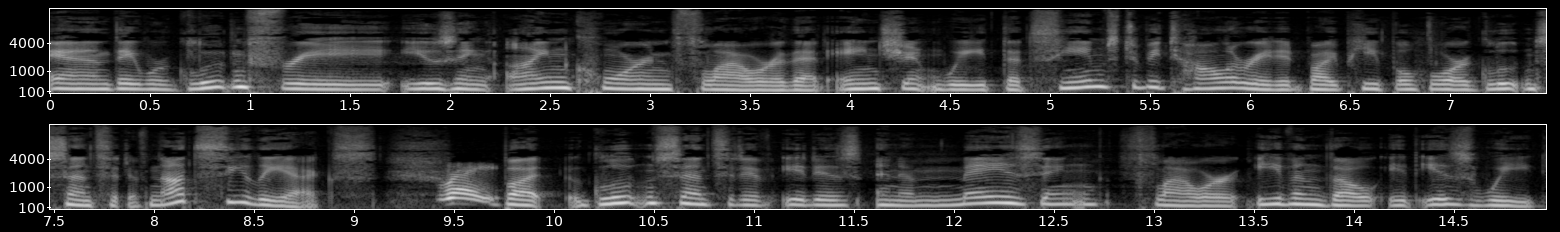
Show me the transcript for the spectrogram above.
and they were gluten free using einkorn flour, that ancient wheat that seems to be tolerated by people who are gluten sensitive, not celiacs, Right. but gluten sensitive. It is an amazing flour, even though it is wheat.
